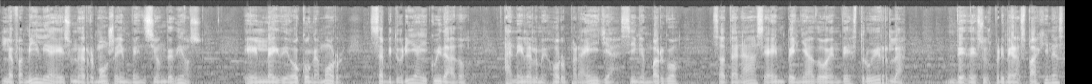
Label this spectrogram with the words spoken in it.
La familia es una hermosa invención de Dios. Él la ideó con amor, sabiduría y cuidado. Anhela lo mejor para ella. Sin embargo, Satanás se ha empeñado en destruirla. Desde sus primeras páginas,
